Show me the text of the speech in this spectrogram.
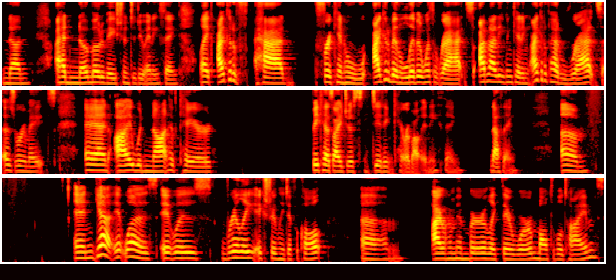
None. I had no motivation to do anything. Like, I could have had freaking, I could have been living with rats. I'm not even kidding. I could have had rats as roommates, and I would not have cared because I just didn't care about anything. Nothing. Um, and yeah, it was. It was really extremely difficult. Um, I remember like there were multiple times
